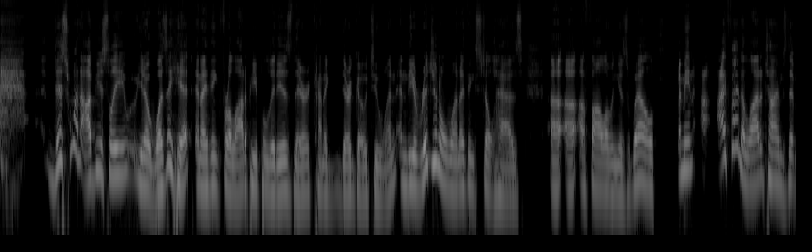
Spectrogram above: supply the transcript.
this one obviously, you know, was a hit, and I think for a lot of people, it is their kind of their go to one. And the original one, I think, still has a, a following as well. I mean, I, I find a lot of times that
